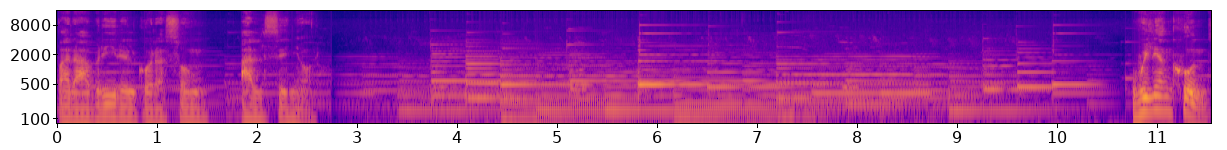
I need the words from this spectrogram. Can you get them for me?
para abrir el corazón al Señor. William Hunt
